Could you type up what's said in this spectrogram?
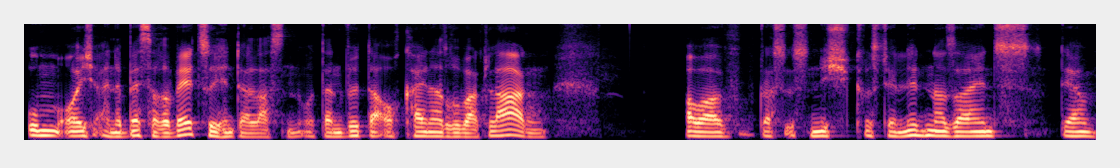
um euch eine bessere Welt zu hinterlassen. Und dann wird da auch keiner drüber klagen. Aber das ist nicht Christian Lindner seins. Der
